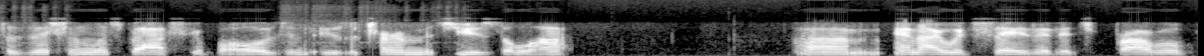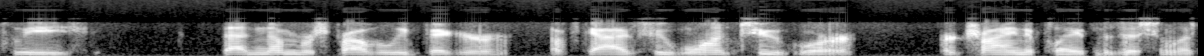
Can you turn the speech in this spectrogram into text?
positionless basketball is, is a term that's used a lot. Um, and I would say that it's probably that number is probably bigger of guys who want to or are trying to play positionless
